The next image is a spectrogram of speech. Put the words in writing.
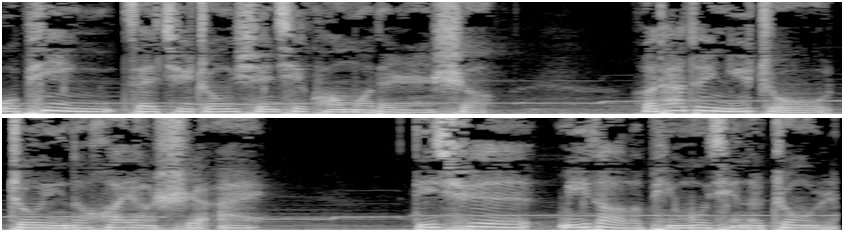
吴聘在剧中玄气狂魔的人设，和他对女主周莹的花样示爱，的确迷倒了屏幕前的众人。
